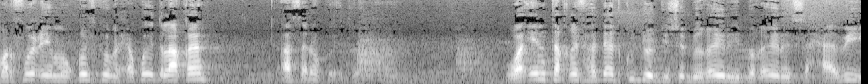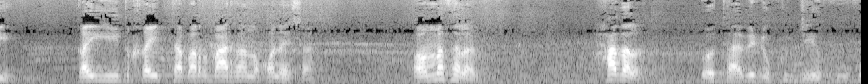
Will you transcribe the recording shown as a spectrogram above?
marfuuc iyo mawquufkii maxay ku idlaaqeen aharay ku idlaaqeen. Wa in taqif haddaad ku joojiso bigayrihi bigayri saxaabiyi qayid qayd tabarbaarkaa noqonaysaa oo maalan hadal oo taabici ku jira ku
